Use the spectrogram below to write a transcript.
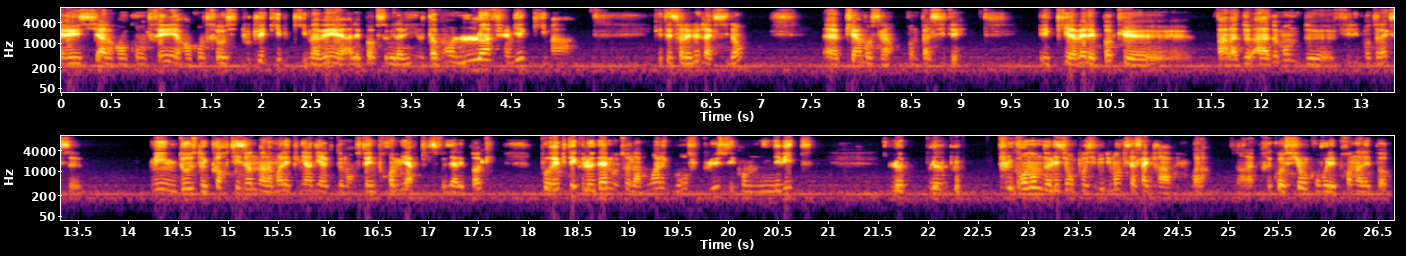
réussi à le rencontrer et rencontrer aussi toute l'équipe qui m'avait à l'époque sauvé la vie, notamment l'infirmier qui m'a, qui était sur les lieux de l'accident, euh, Pierre Mosselin, pour ne pas le citer, et qui avait à l'époque, euh, par à la demande de Philippe Montonex, mis une dose de cortisone dans la moelle épinière directement. C'était une première qui se faisait à l'époque pour éviter que l'œdème autour de la moelle gonfle plus et qu'on évite le, plus grand nombre de lésions possibles du moins que ça s'aggrave. Voilà dans la précaution qu'on voulait prendre à l'époque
